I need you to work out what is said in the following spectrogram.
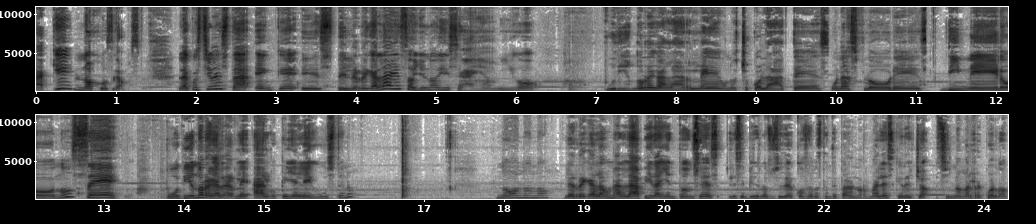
Aquí no juzgamos. La cuestión está en que este, le regala eso y uno dice, ay amigo, pudiendo regalarle unos chocolates, unas flores, dinero, no sé, pudiendo regalarle algo que a ella le guste, ¿no? No, no, no. Le regala una lápida y entonces les empiezan a suceder cosas bastante paranormales que de hecho, si no mal recuerdo,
